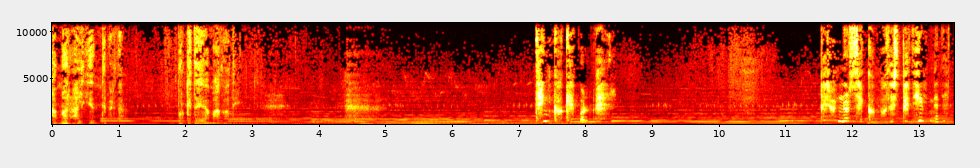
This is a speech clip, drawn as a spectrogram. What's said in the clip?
Amar a alguien de verdad. Porque te he amado a ti. Tengo que volver. Pero no sé cómo despedirme de ti.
